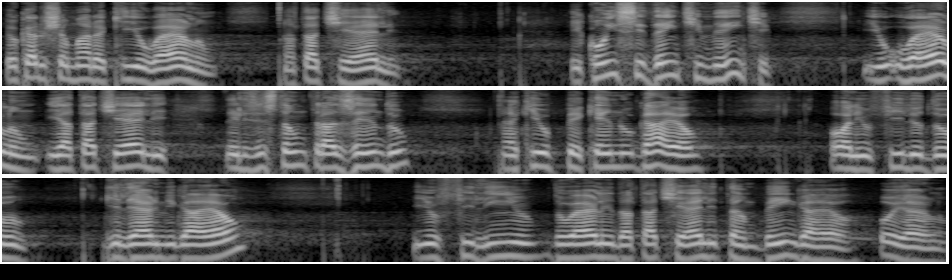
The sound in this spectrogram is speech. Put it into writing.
Eu quero chamar aqui o Erlon, a Tatiele, e coincidentemente, o Erlon e a Tatiele, eles estão trazendo aqui o pequeno Gael. Olhem, o filho do Guilherme Gael e o filhinho do Erlen da Tatiele também, Gael. Oi, Erlon.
